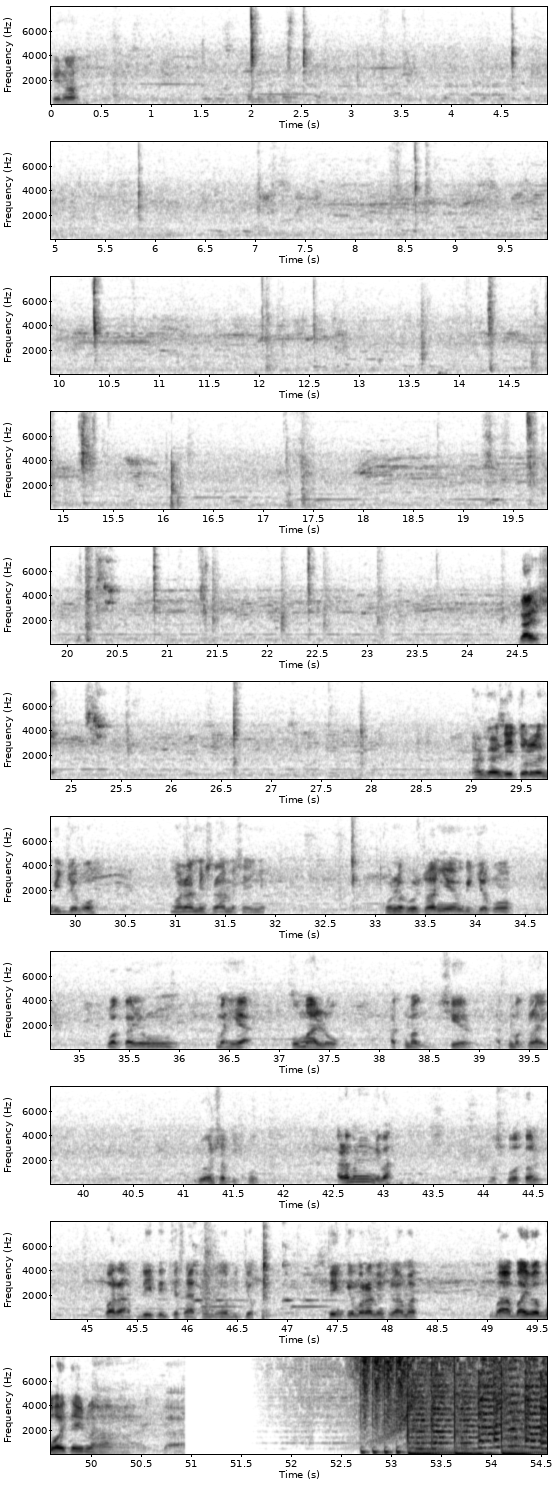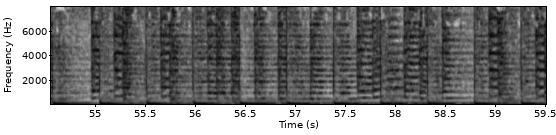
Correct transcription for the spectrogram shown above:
you know. Guys, hanggang dito lang ang video ko. Maraming salamat sa inyo. Kung nagustuhan nyo yung video ko, huwag kayong mahiya, pumalo, at mag-share, at mag-like. Doon sa Facebook. Alam mo yun, di ba? Bus button para updated ka sa aking mga video. Thank you, maraming salamat. Bye-bye, mabuhay tayong lahat.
